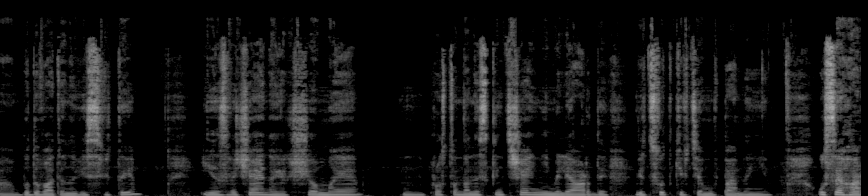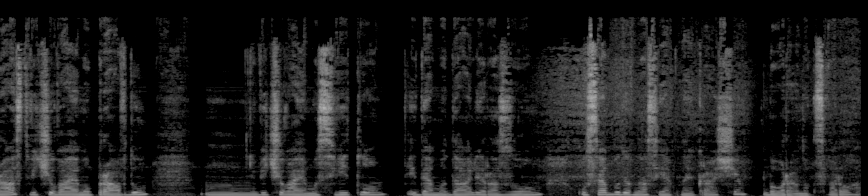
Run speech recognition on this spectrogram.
будувати нові світи. І, звичайно, якщо ми просто на нескінченні мільярди відсотків цьому впевнені, усе гаразд, відчуваємо правду, відчуваємо світло, йдемо далі разом. Усе буде в нас як найкраще, бо ранок сварога.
